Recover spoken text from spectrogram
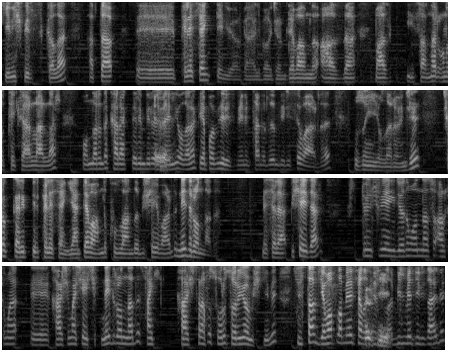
geniş bir skala. Hatta e, pelesenk deniyor galiba hocam. Devamlı ağızda bazı insanlar onu tekrarlarlar. Onların da karakterin bir Evet. özelliği olarak yapabiliriz. Benim tanıdığım birisi vardı uzun yıllar önce. Çok garip bir pelesenk. Yani devamlı kullandığı bir şey vardı. Nedir onun adı? Mesela bir şey der. Dün şuraya gidiyordum ondan sonra arkama e, karşıma şey çıktı. Nedir onun adı? Sanki karşı tarafı soru soruyormuş gibi. Siz tam cevaplamaya çalışırsınız bilmediğiniz halde.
